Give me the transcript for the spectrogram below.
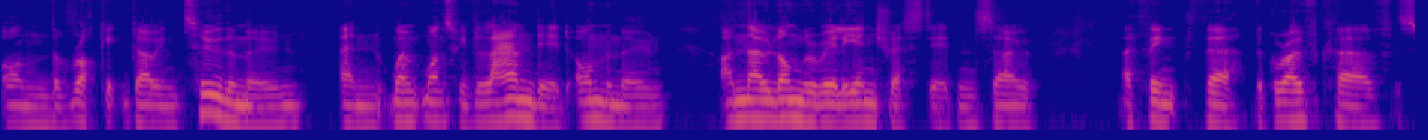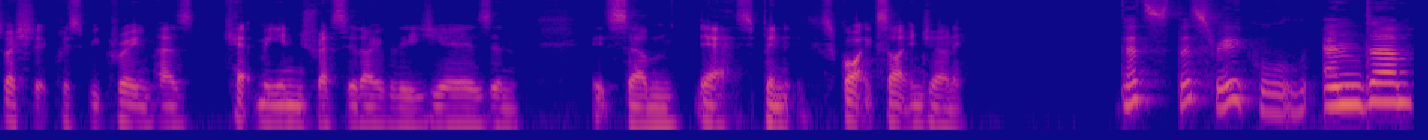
on the rocket going to the moon. And when once we've landed on the moon, I'm no longer really interested. And so I think the the growth curve, especially at Krispy Kreme, has kept me interested over these years, and it's um yeah, it's been it's quite exciting journey. That's that's really cool. And um,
